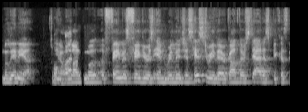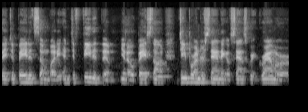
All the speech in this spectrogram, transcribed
millennia. You know, a lot of mo- famous figures in religious history there got their status because they debated somebody and defeated them. You know, based on deeper understanding of Sanskrit grammar,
